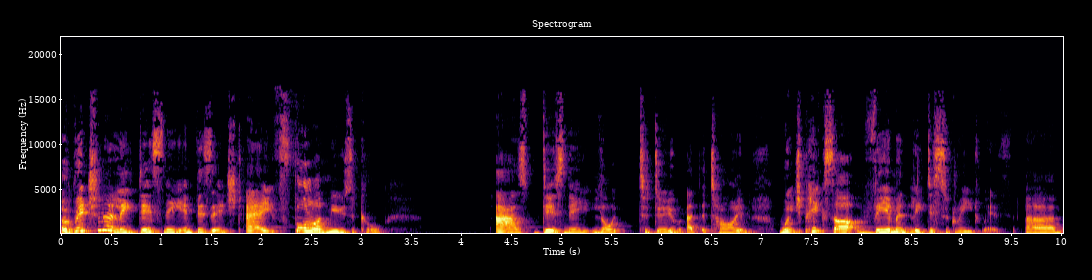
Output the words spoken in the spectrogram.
Originally, Disney envisaged a full-on musical as Disney liked to do at the time, which Pixar vehemently disagreed with um,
